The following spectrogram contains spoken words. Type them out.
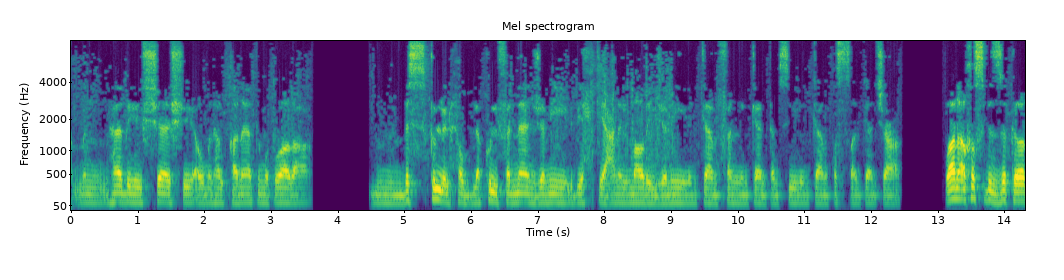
من هذه الشاشة أو من هالقناة المتواضعة. بس كل الحب لكل فنان جميل بيحكي عن الماضي الجميل إن كان فن إن كان تمثيل إن كان قصة إن كان شعر. وأنا أخص بالذكر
